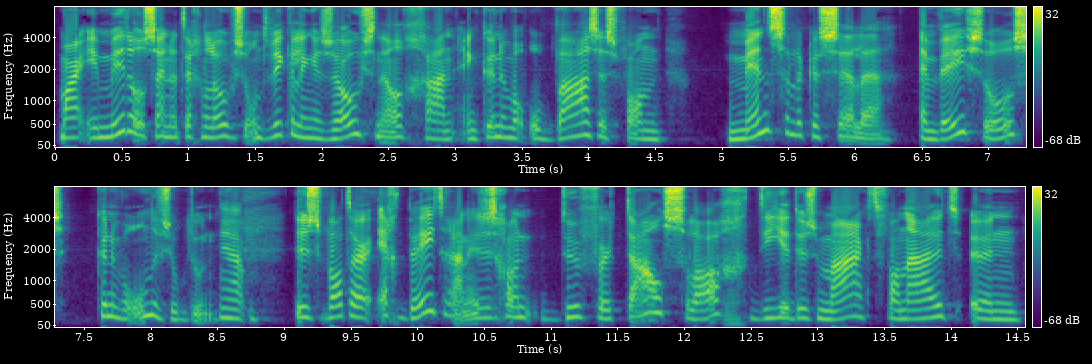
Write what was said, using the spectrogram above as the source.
Maar inmiddels zijn de technologische ontwikkelingen zo snel gegaan en kunnen we op basis van menselijke cellen en weefsels kunnen we onderzoek doen. Ja, Dus wat er echt beter aan is, is gewoon de vertaalslag die je dus maakt vanuit een,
